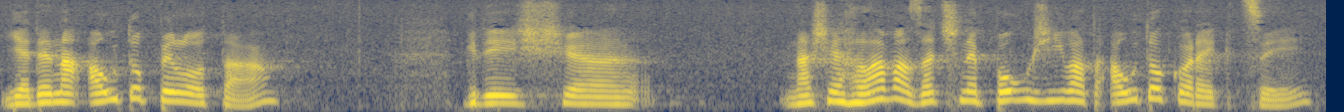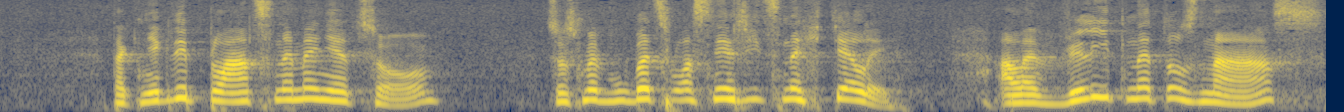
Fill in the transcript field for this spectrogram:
jede na autopilota, když eh, naše hlava začne používat autokorekci, tak někdy plácneme něco, co jsme vůbec vlastně říct nechtěli. Ale vylítne to z nás,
